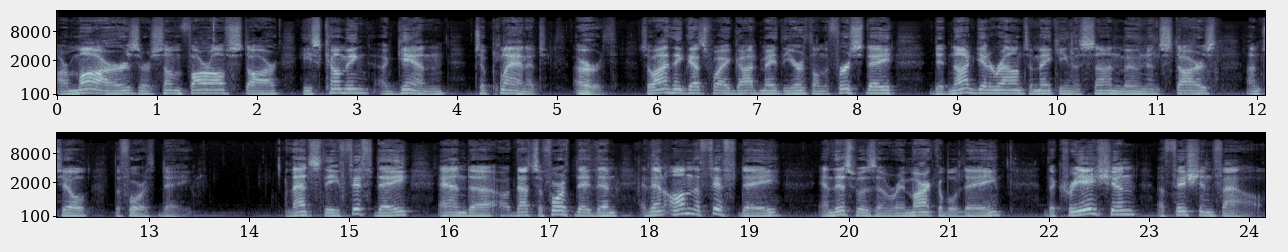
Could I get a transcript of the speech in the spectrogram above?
or Mars or some far off star. He's coming again to planet Earth. So I think that's why God made the earth on the first day, did not get around to making the sun, moon, and stars until the fourth day. That's the fifth day, and uh, that's the fourth day then. And then on the fifth day, and this was a remarkable day, the creation of fish and fowl.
